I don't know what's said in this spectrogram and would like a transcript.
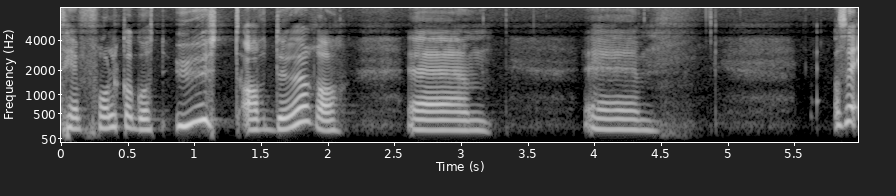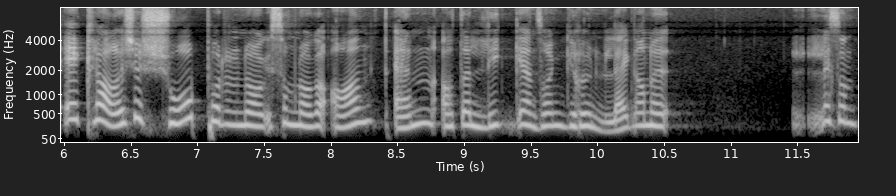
til, folk har gått ut av døra. Eh, eh, altså, jeg klarer ikke å se på det no som noe annet enn at det ligger en sånn grunnleggende liksom,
